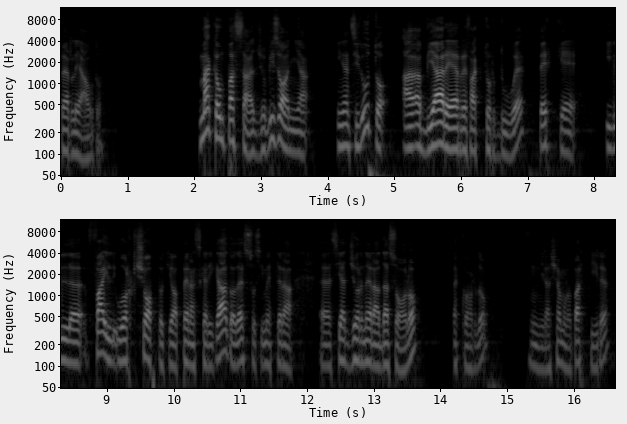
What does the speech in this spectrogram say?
per le auto. Manca un passaggio. Bisogna innanzitutto avviare RFactor 2 perché il file workshop che ho appena scaricato adesso si metterà eh, si aggiornerà da solo d'accordo? Quindi lasciamolo partire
